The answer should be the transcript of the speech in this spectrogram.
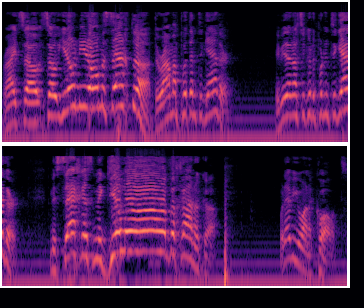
Right? So, so you don't need all Masechta. The Rama put them together. Maybe the Nasi could have put them together. Meseches Megillah v'Chanukah. Whatever you want to call it.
